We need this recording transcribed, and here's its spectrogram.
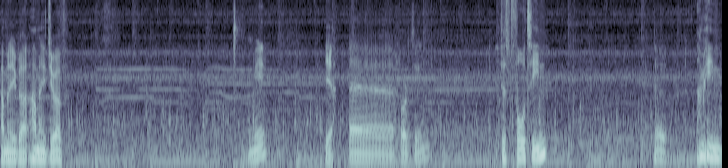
How many, how many do you have? Me? Yeah. Uh, 14. Just 14? I mean,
